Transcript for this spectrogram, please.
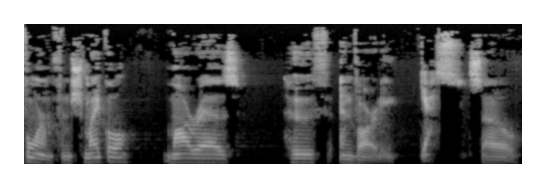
form from Schmeichel, Mahrez, Huth, and Vardy. Yes. So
